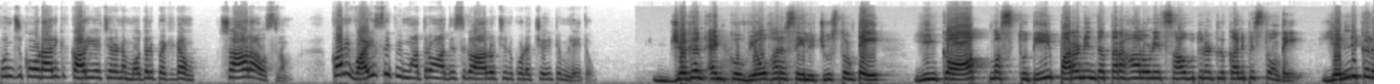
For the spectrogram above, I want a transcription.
పుంజుకోవడానికి కార్యాచరణ మొదలు పెట్టడం చాలా అవసరం. కానీ వైసీపీ మాత్రం ఆ దిశగా ఆలోచన కూడా చేయటం లేదు. జగన్ అండ్ కో వ్యవహార శైలి చూస్తుంటే ఇంకా ఆత్మస్థుతి పరనింద తరహాలోనే సాగుతున్నట్లు కనిపిస్తోంది. ఎన్నికల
